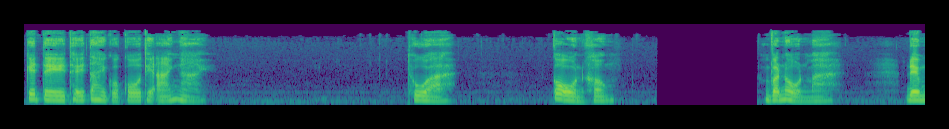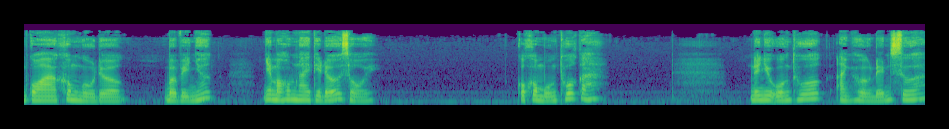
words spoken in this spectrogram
Kitty thấy tay của cô thì ái ngại. Thu à, có ổn không? Vẫn ổn mà. Đêm qua không ngủ được bởi vì nhức, nhưng mà hôm nay thì đỡ rồi. Cô không uống thuốc á? Nếu như uống thuốc ảnh hưởng đến sữa,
